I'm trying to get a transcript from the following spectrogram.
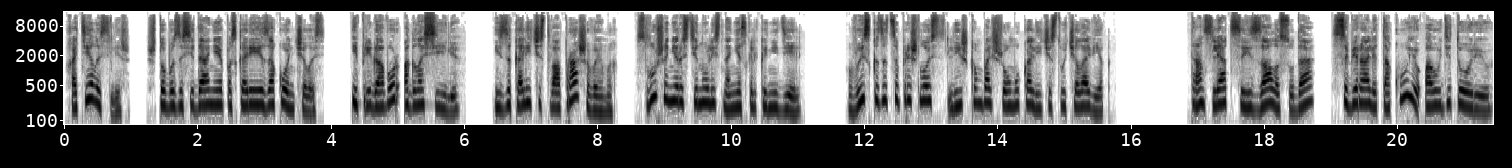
хотелось лишь, чтобы заседание поскорее закончилось, и приговор огласили. Из-за количества опрашиваемых слушания растянулись на несколько недель. Высказаться пришлось слишком большому количеству человек. Трансляции из зала суда собирали такую аудиторию,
